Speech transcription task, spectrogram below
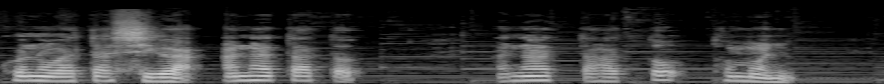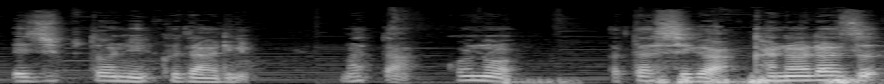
この私があなたと、あなたと共にエジプトに下り、またこの私が必ず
